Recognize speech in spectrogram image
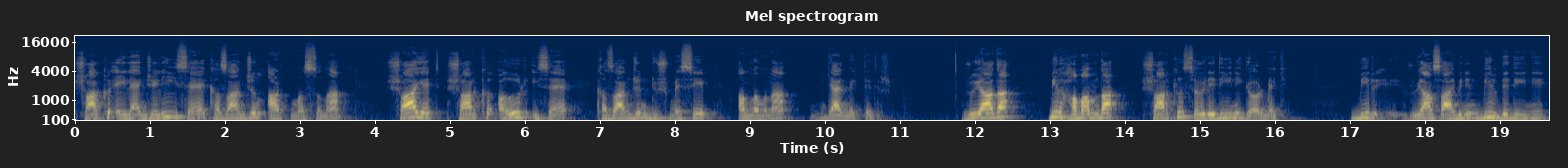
şarkı eğlenceli ise kazancın artmasına, şayet şarkı ağır ise kazancın düşmesi anlamına gelmektedir. Rüyada bir hamamda şarkı söylediğini görmek, bir rüya sahibinin bir dediğini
